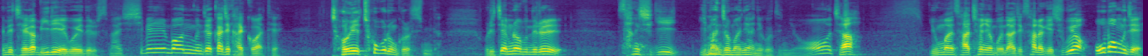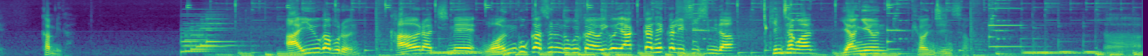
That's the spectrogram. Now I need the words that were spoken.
근데 제가 미리 예고해 드렸으면 한 11번 문제까지 갈 것 같아. 저의 촉으로는 그렇습니다. 우리 잼러분들을 상식이 이만저만이 아니거든요. 자, 6만 4천여 분 아직 살아계시고요. 5번 문제 갑니다. 아이유가 부른 가을 아침의 원곡 가수는 누굴까요? 이거 약간 헷갈릴 수 있습니다. 김창완, 양희은, 변진석. 아,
